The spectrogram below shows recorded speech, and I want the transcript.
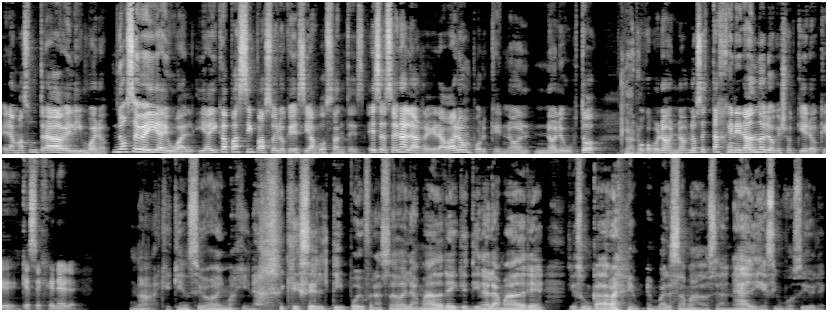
era más un traveling, bueno, no se veía igual, y ahí capaz sí pasó lo que decías vos antes, esa escena la regrabaron porque no, no le gustó, claro. o como no, no, no se está generando lo que yo quiero que, que se genere. No, es que quién se va a imaginar que es el tipo disfrazado de la madre que tiene a la madre que es un cadáver em, embalsamado. O sea, nadie, es imposible.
